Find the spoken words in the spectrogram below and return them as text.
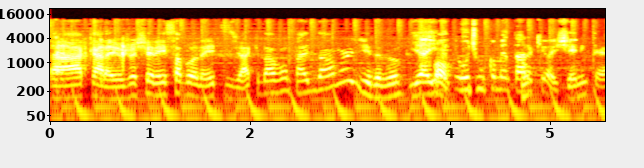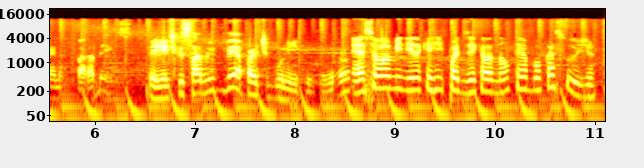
Ah, cara, eu já cheirei sabonetes já que dá vontade de dar uma mordida, viu? E aí Bom. tem o último comentário aqui, ó. Higiene interna. Parabéns. Tem gente que sabe ver a parte bonita, entendeu? Essa é uma menina que a gente pode dizer que ela não tem a boca suja.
